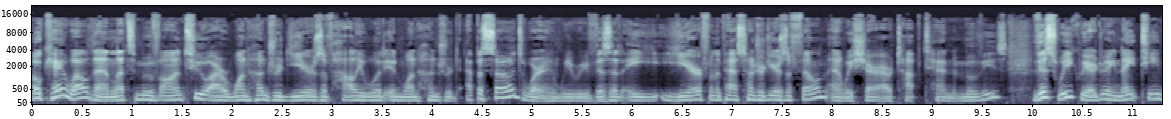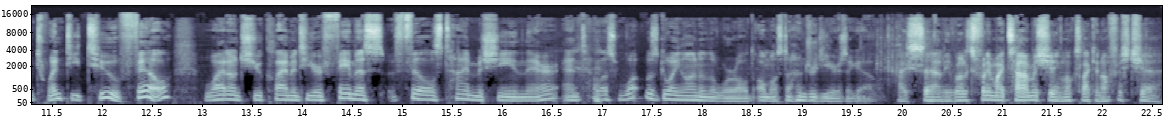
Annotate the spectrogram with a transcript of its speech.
Okay, well, then, let's move on to our 100 Years of Hollywood in 100 episodes, wherein we revisit a year from the past 100 years of film and we share our top 10 movies. This week, we are doing 1922. Phil, why don't you climb into your famous Phil's time machine there and tell us what was going on in the world almost 100 years ago? I certainly will. It's funny, my time machine looks like an office chair.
